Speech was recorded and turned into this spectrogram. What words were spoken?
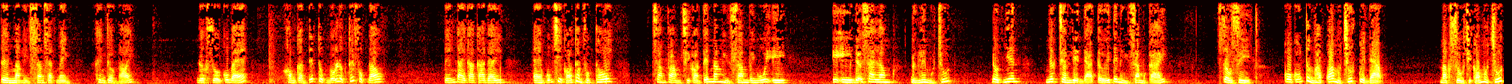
Tên mang hình xăm giặt mình, khinh thường nói. Được rồi cô bé, không cần tiếp tục nỗ lực thuyết phục đâu. Đến tay ca ca đây, em cũng chỉ có thuần phục thôi. Trong phòng chỉ còn tên mang hình xăm với ngũ y. Y y đỡ sa lông, đứng lên một chút. Đột nhiên, nhấc chân liền đá tới tên hình xăm một cái. Dầu gì, cô cũng từng học qua một chút quyền đạo. Mặc dù chỉ có một chút,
